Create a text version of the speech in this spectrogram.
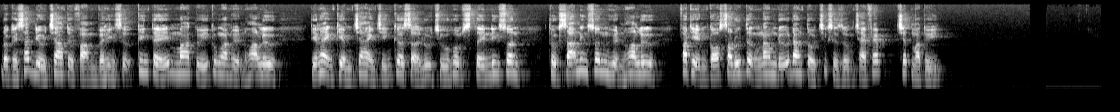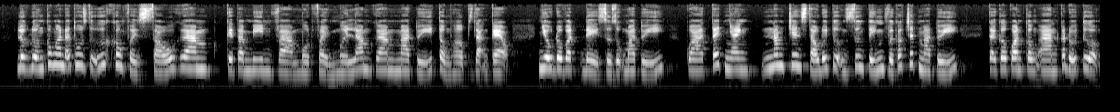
đội cảnh sát điều tra tội phạm về hình sự kinh tế ma túy công an huyện Hoa Lư tiến hành kiểm tra hành chính cơ sở lưu trú homestay Ninh Xuân thuộc xã Ninh Xuân, huyện Hoa Lư, phát hiện có 6 đối tượng nam nữ đang tổ chức sử dụng trái phép chất ma túy. Lực lượng công an đã thu giữ 0,6 gam ketamin và 1,15 gam ma túy tổng hợp dạng kẹo, nhiều đồ vật để sử dụng ma túy. Qua test nhanh, 5 trên 6 đối tượng dương tính với các chất ma túy, Tại cơ quan công an, các đối tượng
